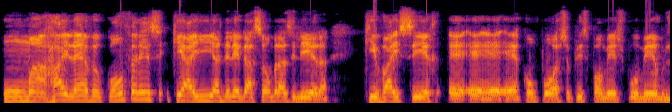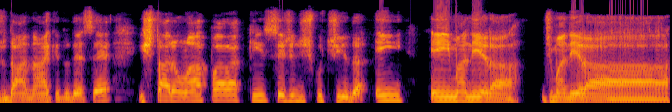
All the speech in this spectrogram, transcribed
uma High Level Conference, que aí a delegação brasileira, que vai ser é, é, é, é composta principalmente por membros da ANAC e do DCE, estarão lá para que seja discutida em, em maneira de maneira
